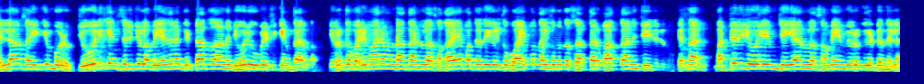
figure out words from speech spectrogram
എല്ലാം സഹിക്കുമ്പോഴും ജോലിക്കനുസരിച്ചുള്ള വേതനം കിട്ടാത്തതാണ് ജോലി ഉപേക്ഷിക്കാൻ കാരണം. ഇവർക്ക് വരുമാനം ഉണ്ടാക്കാനുള്ള സഹായ പദ്ധതികൾക്ക് വായ്പ നൽകുമെന്ന് സർക്കാർ വാഗ്ദാനം ചെയ്തിരുന്നു. എന്നാൽ മറ്റൊരു ജോലിയും ചെയ്യാനുള്ള സമയം ഇവർക്ക് കിട്ടുന്നില്ല.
